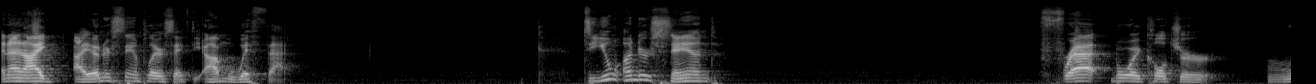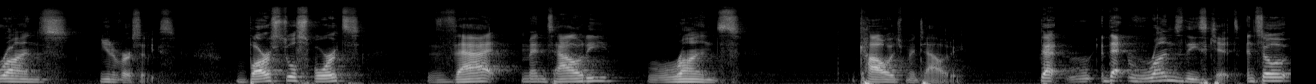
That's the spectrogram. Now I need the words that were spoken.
And I, I understand player safety. I'm with that. Do you understand frat boy culture runs universities? Barstool Sports, that mentality runs college mentality that that runs these kids. And so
